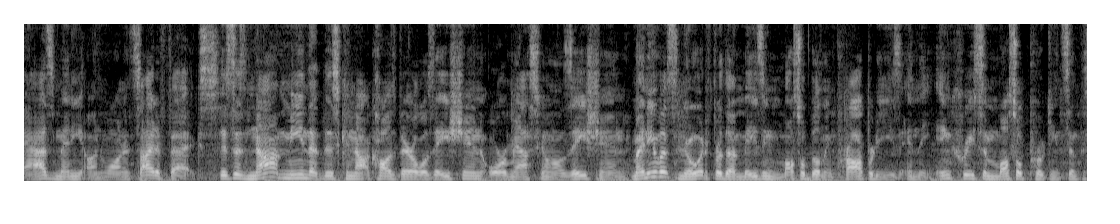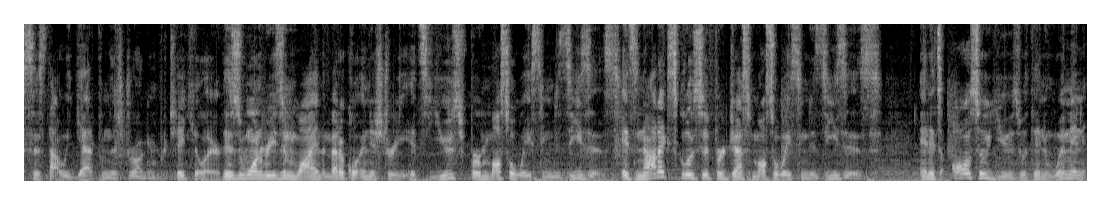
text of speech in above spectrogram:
as many unwanted side effects. This does not mean that this cannot cause virilization or masculinization. Many of us know it for the amazing muscle building properties and the increase in muscle protein synthesis that we get from this drug in particular. This is one reason why in the medical industry it's used for muscle wasting diseases. It's not exclusive for just muscle wasting diseases and it's also used within women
